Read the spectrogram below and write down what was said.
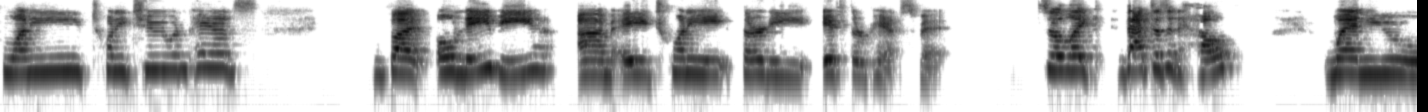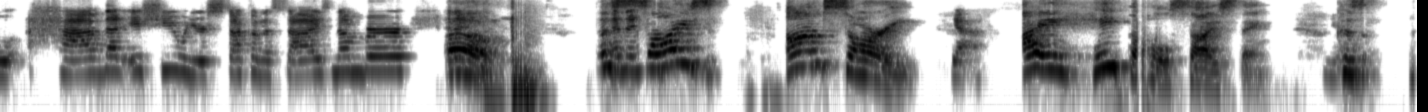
20, 22 in pants, but Old Navy, I'm a 28, 30 if their pants fit. So like that doesn't help when you have that issue when you're stuck on a size number. oh, the size. I'm sorry. Yeah. I hate the whole size thing because yeah.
